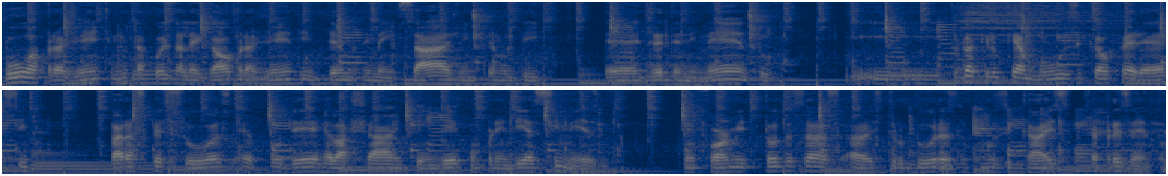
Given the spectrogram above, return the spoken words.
boa para gente, muita coisa legal para gente em termos de mensagem, em termos de é, entretenimento. E tudo aquilo que a música oferece para as pessoas é poder relaxar, entender, compreender a si mesmo conforme todas as, as estruturas musicais se apresentam.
